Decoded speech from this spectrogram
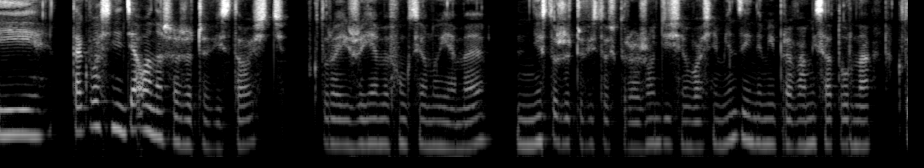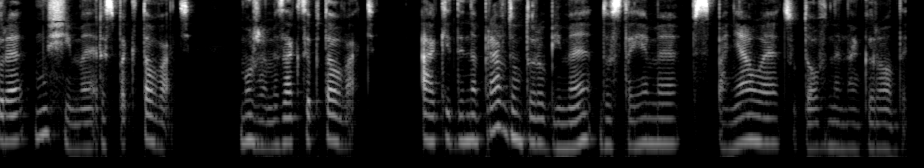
I tak właśnie działa nasza rzeczywistość, w której żyjemy, funkcjonujemy. Jest to rzeczywistość, która rządzi się właśnie między innymi prawami Saturna, które musimy respektować, możemy zaakceptować. A kiedy naprawdę to robimy, dostajemy wspaniałe, cudowne nagrody.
